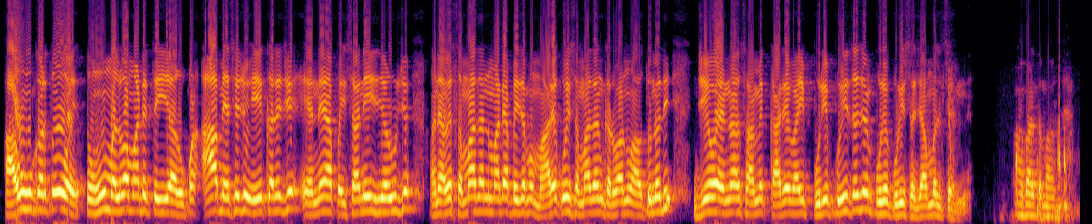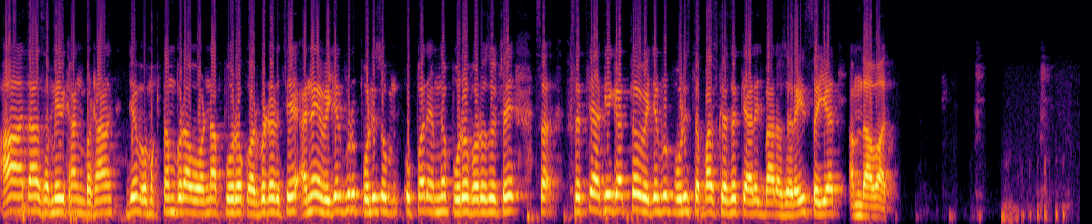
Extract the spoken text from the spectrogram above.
આવું હું કરતો હોય તો હું મળવા માટે તૈયાર હું પણ આ મેસેજો એ કરે છે એને આ પૈસાની જરૂર છે અને હવે સમાધાન માટે આ પૈસા મારે કોઈ સમાધાન કરવાનું આવતું નથી. જે હોય એના સામે કાર્યવાહી પૂરેપૂરી થશે ને પૂરેપૂરી સજા મળશે એમને. આભાર તમારો. આ હતા સમીર ખાન પઠાણ, જે મક્તમપુરા વોર્ડના પૂર્વ કોર્પોરેટર છે અને વેજલપુર પોલીસ ઉપર એમનો પૂરો ભરોસો છે. સત્ય હકીકત તો વેજલપુર પોલીસ તપાસ કરશે ત્યારે જ બહાર આવશે. રહીશ સૈયદ અમદાવાદ.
